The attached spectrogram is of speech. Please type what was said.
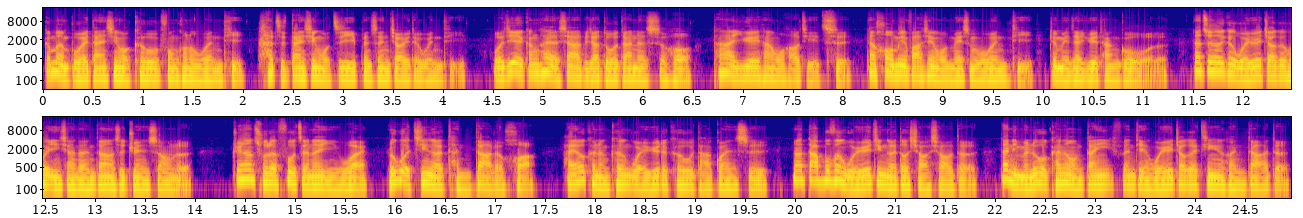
根本不会担心我客户风控的问题，他只担心我自己本身交易的问题。我记得刚开始下的比较多单的时候，他还约谈我好几次，但后面发现我没什么问题，就没再约谈过我了。那最后一个违约交割会影响的人当然是券商了。券商除了负责任以外，如果金额很大的话，还有可能跟违约的客户打官司。那大部分违约金额都小小的，但你们如果看那种单一分点违约交割金额很大的，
